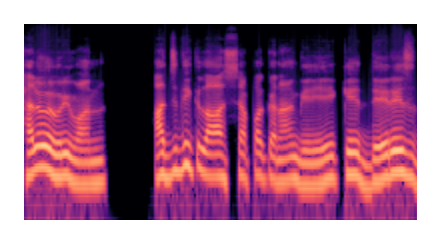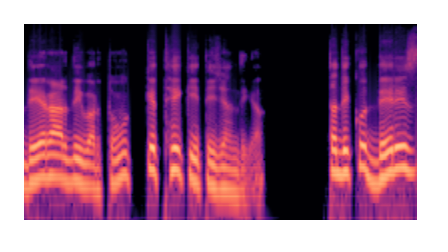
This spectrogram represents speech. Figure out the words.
ਹੈਲੋ एवरीवन ਅੱਜ ਦੀ ਕਲਾਸ 'ਚ ਆਪਾਂ ਕਰਾਂਗੇ ਕਿ देयर इज देयर आर ਦੀ ਵਰਤੋਂ ਕਿੱਥੇ ਕੀਤੀ ਜਾਂਦੀ ਆ ਤਾਂ ਦੇਖੋ देयर इज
